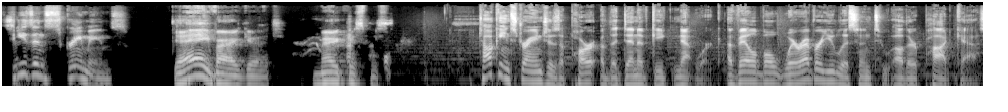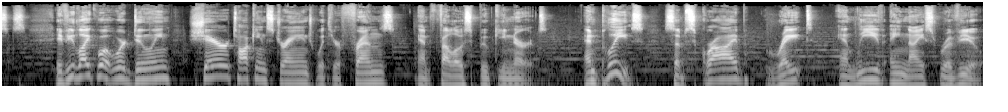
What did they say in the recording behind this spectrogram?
season screamings. Yay! Very good. Merry Christmas. Talking Strange is a part of the Den of Geek network, available wherever you listen to other podcasts. If you like what we're doing, share Talking Strange with your friends and fellow spooky nerds. And please subscribe, rate, and leave a nice review.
